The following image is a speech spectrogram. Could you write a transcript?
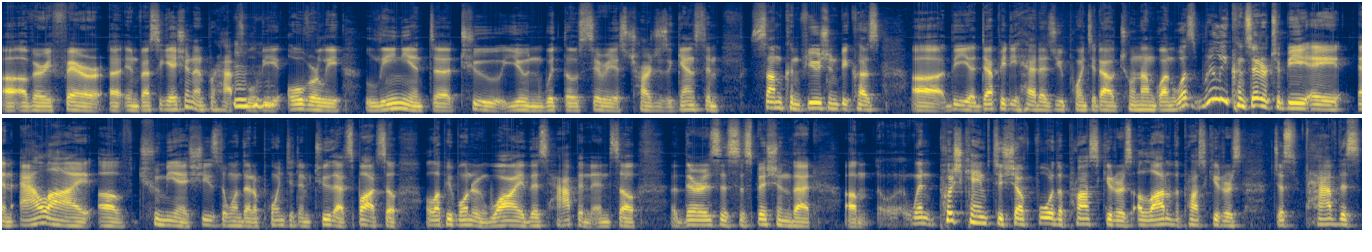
uh, a very fair uh, investigation and perhaps mm-hmm. will be overly lenient uh, to Yoon with those serious charges against him. Some confusion because uh, the uh, deputy head, as you pointed out, Cho Nam-kwan, was really considered to be a an ally of Chu Mi-ae. She's the one that appointed him to that spot. So a lot of people wondering why this happened, and so uh, there is this suspicion that um, when push came to shove for the prosecutors, a lot of the prosecutors just have this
